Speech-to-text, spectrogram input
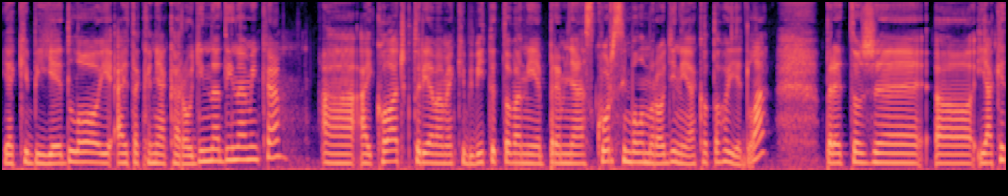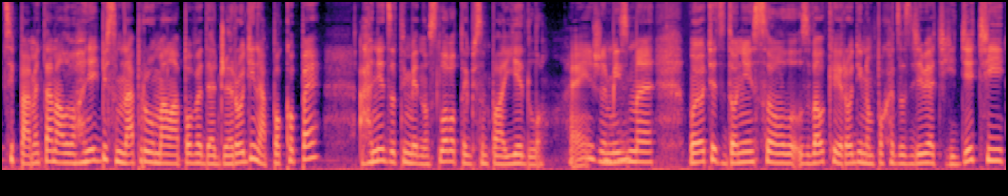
keby jedlo je aj taká nejaká rodinná dynamika, a aj koláč, ktorý ja mám akýby vytetovaný, je pre mňa skôr symbolom rodiny ako toho jedla, pretože uh, ja keď si pamätám, alebo hneď by som naprvu mala povedať, že rodina pokope a hneď za tým jedno slovo, tak by som povedala jedlo. Hej, že my mhm. sme, môj otec doniesol z veľkej rodinou, pochádza z deviatich detí,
